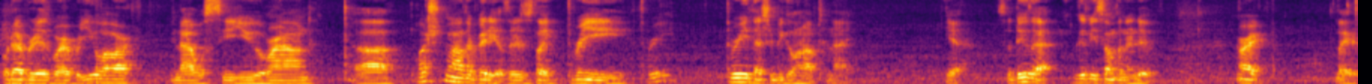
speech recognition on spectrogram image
whatever it is, wherever you are, and I will see you around. Uh, watch my other videos. There's like three, three, three that should be going up tonight. Yeah, so do that. It'll give you something to do. Alright, later.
